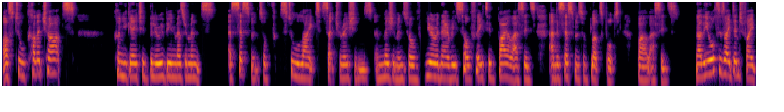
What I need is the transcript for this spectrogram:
are stool color charts, conjugated bilirubin measurements, assessments of stool light saturations, and measurements of urinary sulfated bile acids and assessments of blood spot bile acids. Now, the authors identified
